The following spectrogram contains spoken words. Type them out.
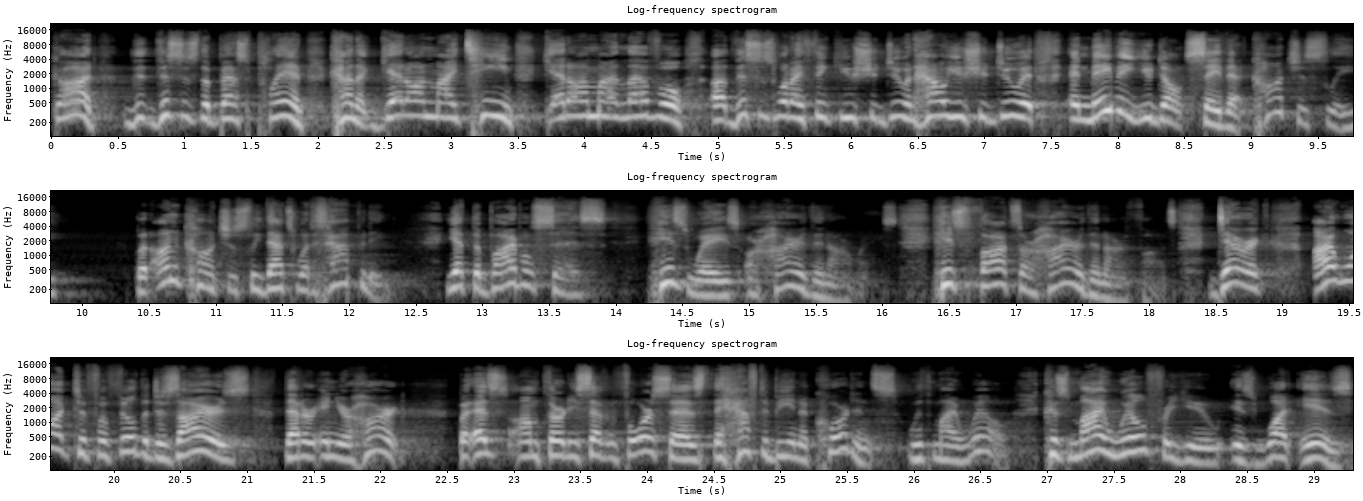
God, th- this is the best plan. Kind of get on my team, get on my level. Uh, this is what I think you should do and how you should do it. And maybe you don't say that consciously, but unconsciously, that's what is happening. Yet the Bible says his ways are higher than our ways. His thoughts are higher than our thoughts. Deryck, I want to fulfill the desires that are in your heart, but as Psalm 37 4 says, they have to be in accordance with my will, because my will for you is what is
